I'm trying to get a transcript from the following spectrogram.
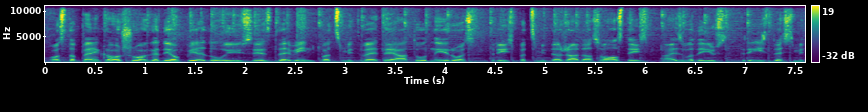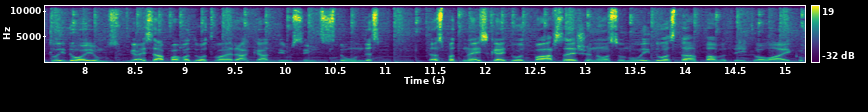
Ostapenko šogad jau piedalījusies 19 VTA turnīros, 13 dažādās valstīs, aizvadījusi 30 lidojumus, gaisā pavadot vairāk kā 200 stundas. Tas pat neskaitot pārsēšanos un lidostā pavadīto laiku.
